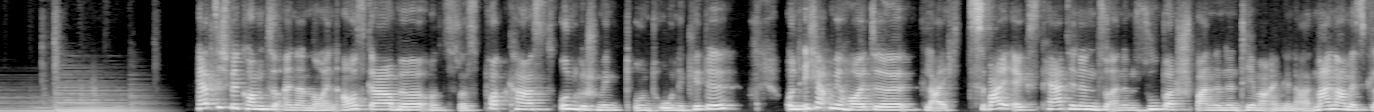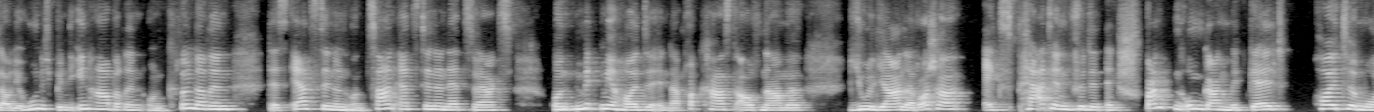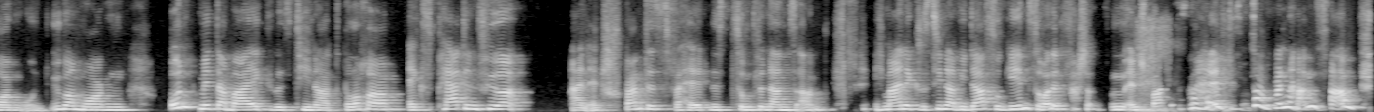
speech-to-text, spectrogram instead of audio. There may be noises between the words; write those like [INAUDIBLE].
Herzlich willkommen zu einer neuen Ausgabe unseres Podcasts Ungeschminkt und ohne Kittel. Und ich habe mir heute gleich zwei Expertinnen zu einem super spannenden Thema eingeladen. Mein Name ist Claudia Huhn, ich bin die Inhaberin und Gründerin des Ärztinnen- und Zahnärztinnen-Netzwerks und mit mir heute in der Podcastaufnahme Juliane Roscher, Expertin für den entspannten Umgang mit Geld heute, morgen und übermorgen. Und mit dabei Christina Brocher, Expertin für ein entspanntes Verhältnis zum Finanzamt. Ich meine, Christina, wie das so gehen soll, [LAUGHS] ein entspanntes Verhältnis zum Finanzamt,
